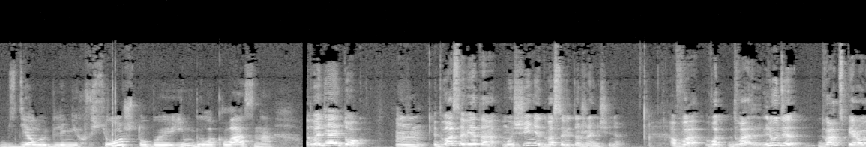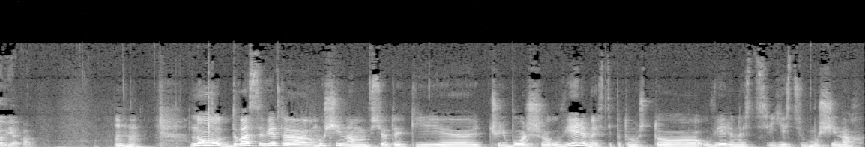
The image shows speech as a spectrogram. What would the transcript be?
сделаю для них все, чтобы им было классно. Подводя итог, два совета мужчине, два совета женщине. В, вот два, люди 21 века. Угу. Ну, два совета мужчинам все-таки чуть больше уверенности, потому что уверенность есть в мужчинах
